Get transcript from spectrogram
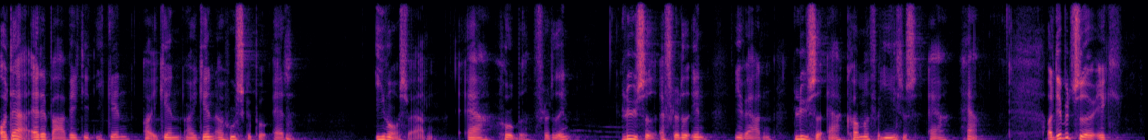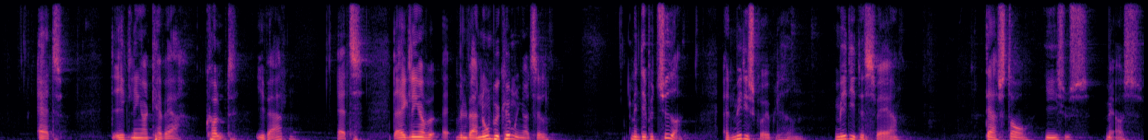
Og der er det bare vigtigt igen og igen og igen at huske på, at i vores verden er håbet flyttet ind. Lyset er flyttet ind i verden. Lyset er kommet, for Jesus er her. Og det betyder jo ikke, at det ikke længere kan være koldt i verden. At der ikke længere vil være nogen bekymringer til. Men det betyder, at midt i skrøbeligheden, midt i det svære, der står Jesus med os.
